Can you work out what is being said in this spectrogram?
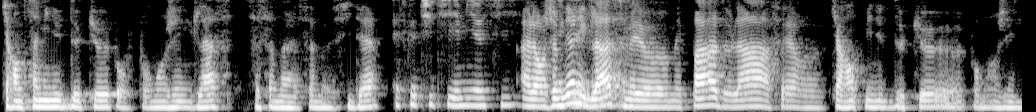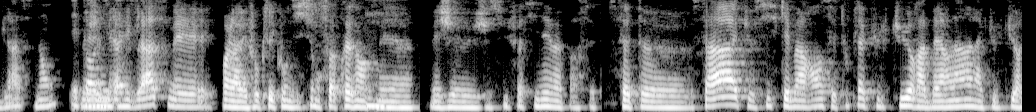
45 euh, minutes de queue pour, pour manger une glace. Ça, ça, me, ça me sidère. Est-ce que tu t'y es mis aussi? Alors j'aime bien les glaces, mais, euh, mais pas de là à faire 40 euh, minutes de queue pour manger une glace, non. Et pas J'aime bien les glaces, mais voilà, il faut que les conditions soient présentes. Mais, mais je, je suis fasciné par cette, cette ça. Et puis aussi, ce qui est marrant, c'est toute la culture à Berlin, la culture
